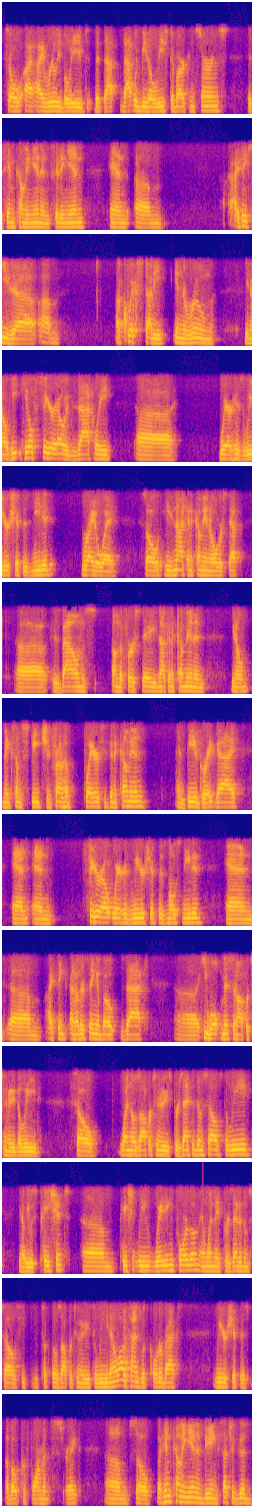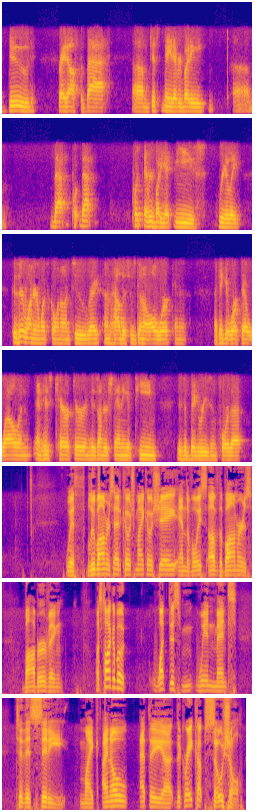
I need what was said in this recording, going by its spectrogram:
So I, I really believed that, that that would be the least of our concerns is him coming in and fitting in, and um, I think he's a um, a quick study in the room. You know, he he'll figure out exactly uh, where his leadership is needed right away. So he's not going to come in and overstep uh, his bounds on the first day. He's not going to come in and you know make some speech in front of players. He's going to come in and be a great guy and and figure out where his leadership is most needed. And um, I think another thing about Zach, uh, he won't miss an opportunity to lead. So when those opportunities presented themselves to lead, you know, he was patient, um, patiently waiting for them. And when they presented themselves, he, he took those opportunities to lead. And a lot of times with quarterbacks, leadership is about performance, right? Um, so, but him coming in and being such a good dude right off the bat um, just made everybody um, that put that put everybody at ease really because they're wondering what's going on too, right, and how this is going to all work. And I think it worked out well, and and his character and his understanding of team is a big reason for that. With Blue Bombers head coach Mike O'Shea and the voice of the Bombers, Bob Irving, Let's talk about what this win meant to this city, Mike. I know at the uh, the Grey Cup social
